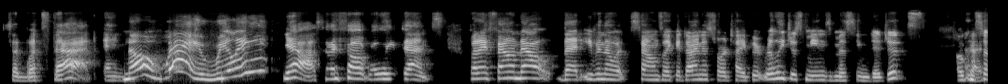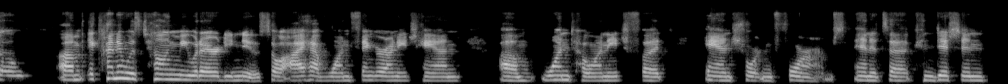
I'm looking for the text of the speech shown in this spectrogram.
said, What's that? And no way, really? Yeah. So I felt really dense. But I found out that even though it sounds like a dinosaur type, it really just means missing digits. Okay. And so um, it kind of was telling me what I already knew. So I have one finger on each hand, um, one toe on each foot, and shortened forearms. And it's a condition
